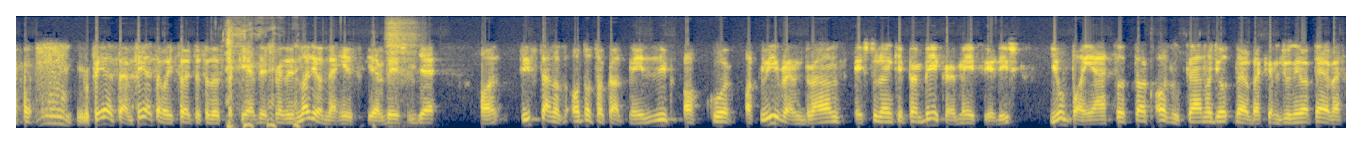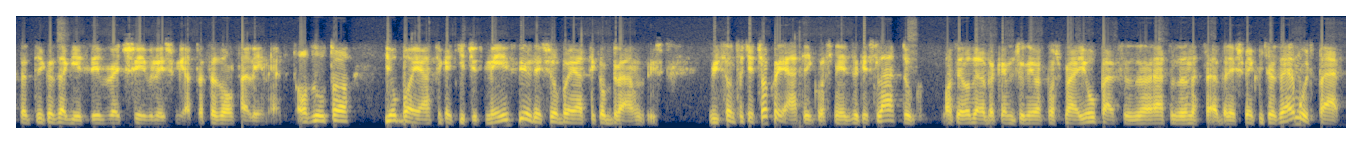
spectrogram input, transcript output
féltem, féltem, hogy felteszed ezt a kérdést, mert ez egy nagyon nehéz kérdés. Ugye, ha tisztán az adatokat nézzük, akkor a Cleveland Browns és tulajdonképpen Baker Mayfield is jobban játszottak azután, hogy Odell Beckham Jr. elvesztették az egész évre egy sérülés miatt a szezon felénél. Azóta jobban játszik egy kicsit Mayfield, és jobban játszik a Browns is. Viszont, hogyha csak a játékos nézzük, és láttuk azért Odell Beckham Jr. most már jó pár szezon át az NFL-ben, és még hogyha az elmúlt pár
